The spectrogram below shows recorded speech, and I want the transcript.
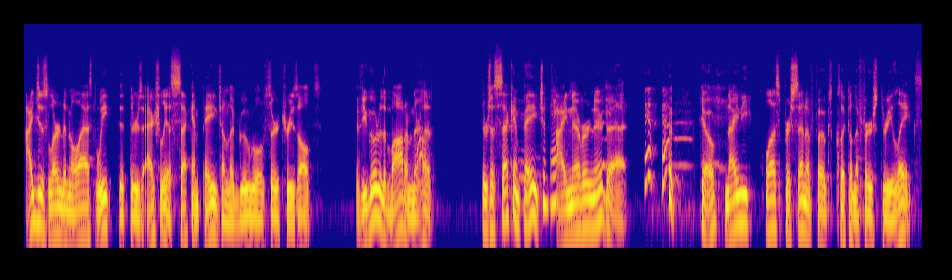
I just learned in the last week that there's actually a second page on the Google search results. If you go to the bottom, there's oh. a there's a second page. I never knew that. you know, 90 plus percent of folks click on the first three links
